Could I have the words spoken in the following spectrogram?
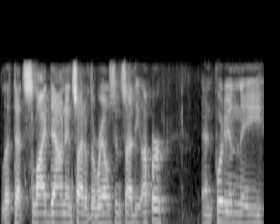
Let that slide down inside of the rails inside the upper and put in the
